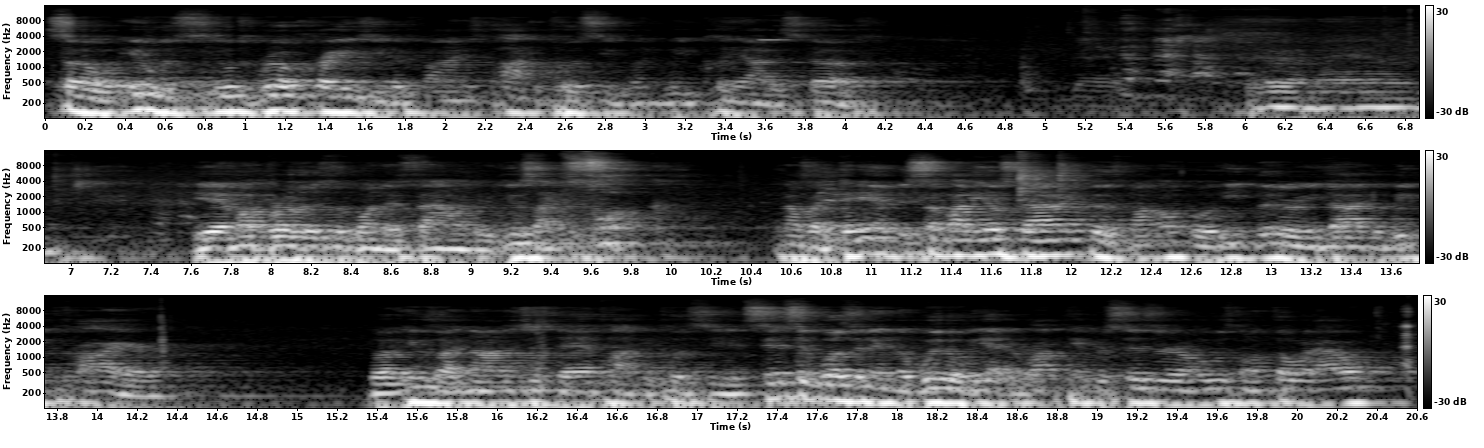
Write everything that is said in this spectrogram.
so it was it was real crazy to find his pocket pussy when we clean out his stuff. Yeah, man. Yeah, my brother's the one that found it. He was like, fuck. And I was like, damn, did somebody else die? Because my uncle, he literally died the week prior. But he was like, nah, it's just dad pocket pussy. And since it wasn't in the will, we had to rock, paper, scissors on who was going to throw it out.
